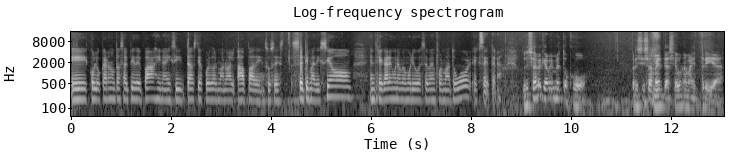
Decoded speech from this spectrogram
eh, colocar notas al pie de página y citas de acuerdo al manual APA en su séptima edición, entregar en una memoria USB en formato Word, etcétera. Usted sabe que a mí me tocó precisamente hacer una maestría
